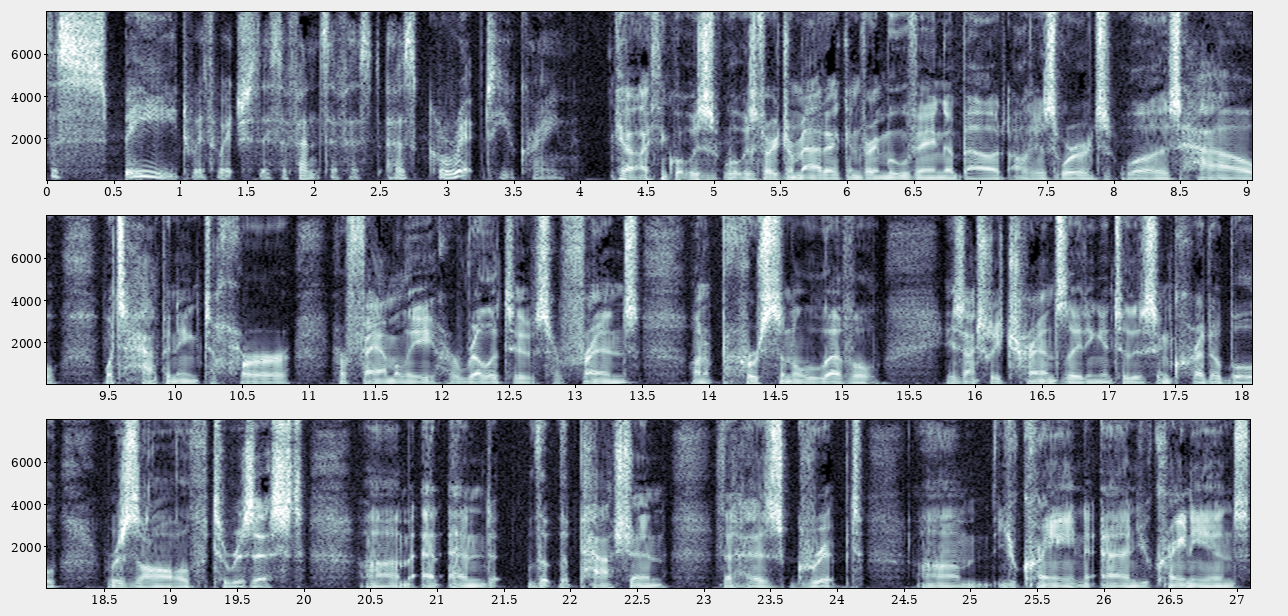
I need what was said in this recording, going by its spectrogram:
the speed with which this offensive has, has gripped Ukraine. Yeah, I think what was what was very dramatic and very moving about Alia's words was how what's happening to her, her family, her relatives, her friends on a personal level is actually translating into this incredible resolve to resist, um, and and the the passion that has gripped um, Ukraine and Ukrainians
